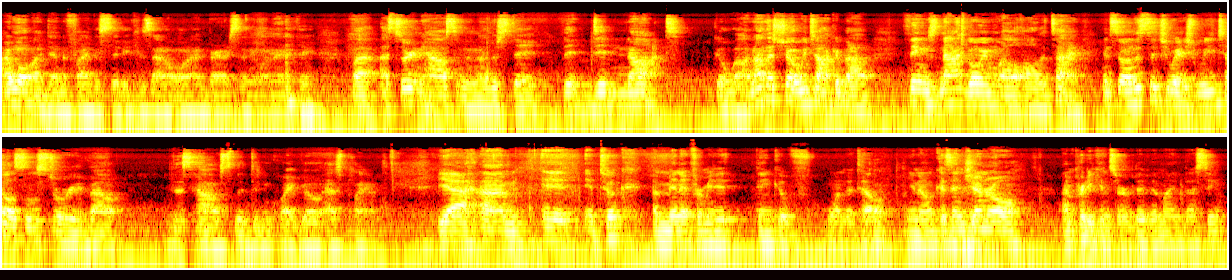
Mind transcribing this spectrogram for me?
I won't identify the city because I don't want to embarrass anyone or anything. but a certain house in another state that did not go well. And on the show, we talk about things not going well all the time. And so in this situation, will you tell us a little story about this house that didn't quite go as planned? Yeah, um, it, it took a minute for me to think of one to tell, you know, because in general, I'm pretty conservative in my investing,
